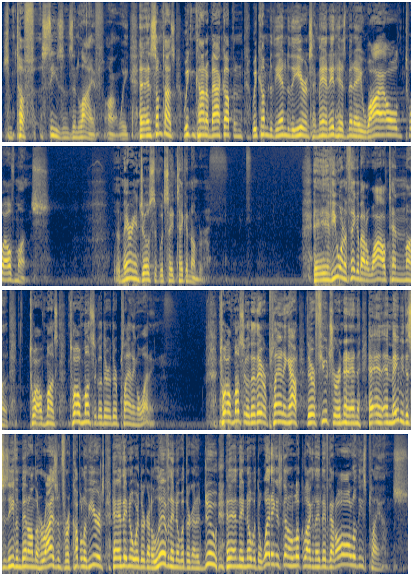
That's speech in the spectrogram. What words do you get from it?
some tough seasons in life, aren't we? And sometimes we can kind of back up and we come to the end of the year and say, man, it has been a wild 12 months. Uh, Mary and Joseph would say, take a number. If you want to think about a wild 10 months, 12 months, 12 months ago, they're, they're planning a wedding. 12 months ago, they were planning out their future, and, and, and, and, maybe this has even been on the horizon for a couple of years, and they know where they're going to live, and they know what they're going to do, and they know what the wedding is going to look like, and they, they've got all of these plans.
